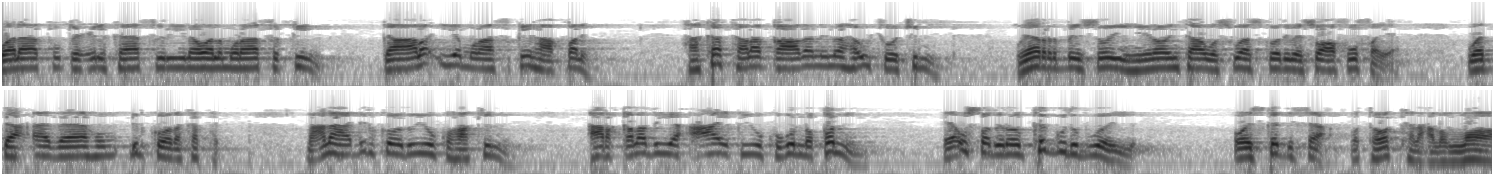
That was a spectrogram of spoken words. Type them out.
walaa tutic ilkaafiriina waalmunaafiqiin gaalo iyo munaafiqiin ha aqbalin ha ka tala qaadaninoo ha u joojinin weerar bay soo yihiinoo intaa waswaaskoodii bay soo afuufayaan wadac adaahum dhibkooda ka tag. Macnaha dhibkoodu yuu ku hakinin carqaladii iyo caayiq yuu kugu noqonin ee u sabiroo ka gudub weeye. Oo iska difaac. Watawakal cala allah.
